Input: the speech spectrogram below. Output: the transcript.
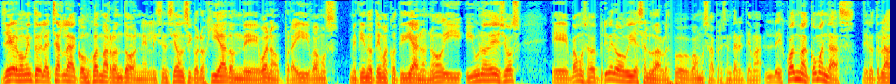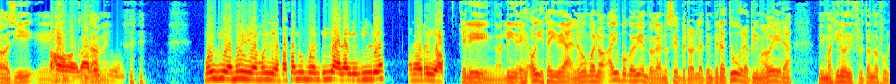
Llega el momento de la charla con Juan Marrondón, el licenciado en psicología, donde, bueno, por ahí vamos metiendo temas cotidianos, ¿no? Y, uno de ellos, eh, vamos a ver, primero voy a saludarlo, después vamos a presentar el tema. Juanma, ¿cómo andás del otro lado allí? Eh, contame. muy bien, muy bien, muy bien. Pasando un buen día al aire libre en el río. Qué lindo, lindo. Hoy está ideal, ¿no? Bueno, hay un poco de viento acá, no sé, pero la temperatura, primavera, me imagino disfrutando a full.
